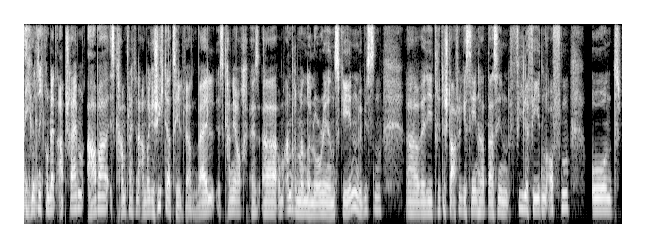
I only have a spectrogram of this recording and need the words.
Ich würde es nicht komplett abschreiben, aber es kann vielleicht eine andere Geschichte erzählt werden, weil es kann ja auch äh, um andere Mandalorians gehen. Wir wissen, äh, wer die dritte Staffel gesehen hat, da sind viele Fäden offen und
